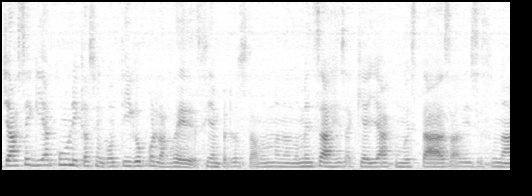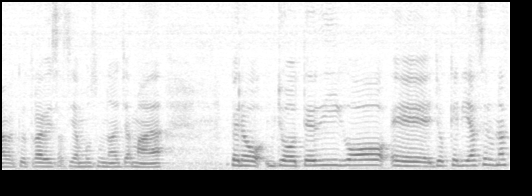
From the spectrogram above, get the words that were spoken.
ya seguía en comunicación contigo por las redes, siempre nos estábamos mandando mensajes aquí allá, ¿cómo estás? A veces una que otra vez hacíamos una llamada pero yo te digo, eh, yo quería hacer una,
